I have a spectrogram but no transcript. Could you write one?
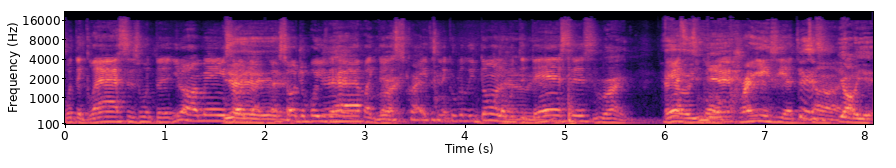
with the glasses, with the you know what I mean? Yeah, so yeah, like, yeah. Soulja Boy used to have like that's right. crazy. This nigga really doing it with the yeah. dances. Right. Hell was going yeah. crazy at the This- time. Yo, yeah, I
